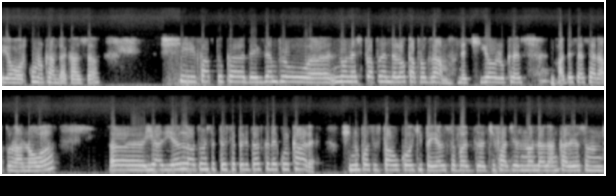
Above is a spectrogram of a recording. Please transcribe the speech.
eu oricum lucram de acasă, și faptul că, de exemplu, nu ne suprapunem deloc ca program. Deci eu lucrez adesea seara până la 9, Uh, iar el atunci trebuie să se pregătească de culcare și nu pot să stau cu ochii pe el să văd ce face în alea în care eu sunt,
